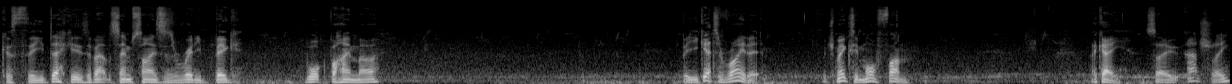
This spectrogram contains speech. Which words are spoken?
because the deck is about the same size as a really big walk-behind mower but you get to ride it, which makes it more fun. Okay, so actually,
